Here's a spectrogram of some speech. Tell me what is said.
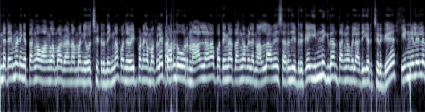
இந்த டைம்ல நீங்க தங்கம் வாங்கலாமா வேணாமான்னு யோசிச்சுட்டு இருந்தீங்கன்னா கொஞ்சம் வெயிட் பண்ணுங்க மக்களே. தொடர்ந்து ஒரு நாலு நாளா பார்த்தீங்கன்னா தங்கம் விலை நல்லாவே சரிஞ்சிட்டு இருக்கு. இன்னைக்கு தான் தங்கம் விலை அதிகரிச்சிருக்கு. இந்நிலையில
